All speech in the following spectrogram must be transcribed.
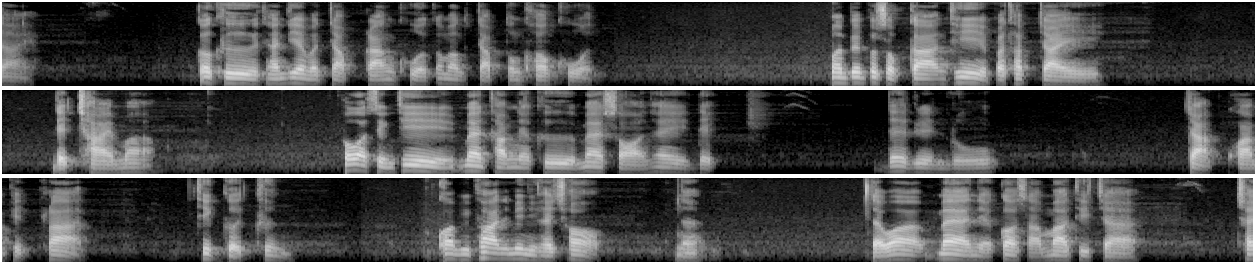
ได้ ก็คือแทนที่จะมาจับกลางขวดก็มาจับตรงคอขวด มันเป็นประสบการณ์ที่ประทับใจเด็กชายมาก เพราะว่าสิ่งที่แม่ทำเนี่ยคือแม่สอนให้เด็กได้เรียนรู้ จากความผิดพลาดที่เกิดขึ้น ความผิดพลาดนี่ไม่มีใครชอบนะแต่ว่าแม่เนี่ยก็สามารถที่จะใช้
